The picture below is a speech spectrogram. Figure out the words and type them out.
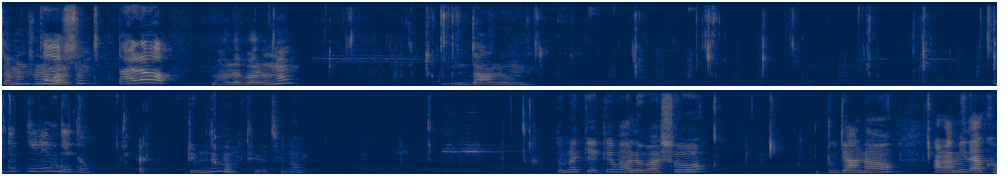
কেমন শোনা বলো তো? ভালো। ভালো বলো না? দারুণ। ক্রিম দিত এক ডিম দেবো? ঠিক আছে নাও। তোমরা কে কে ভালোবাসো একটু জানাও। আর আমি দেখো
